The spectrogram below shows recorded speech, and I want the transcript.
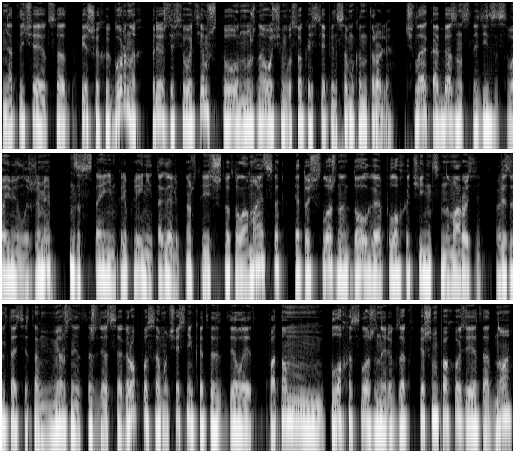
отличаются от пеших и горных, прежде всего тем, что нужна очень высокая высокая степень самоконтроля. Человек обязан следить за своими лыжами, за состоянием крепления и так далее, потому что если что-то ломается, это очень сложно, долго, плохо чинится на морозе. В результате там мерзнет, ждет вся группа, сам участник это делает. Потом плохо сложенный рюкзак в пешем походе, это одно.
